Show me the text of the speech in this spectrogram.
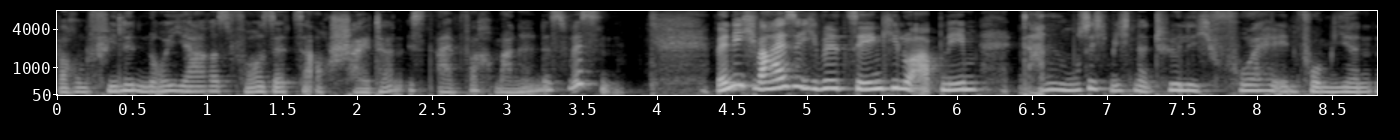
warum viele Neujahresvorsätze auch scheitern, ist einfach mangelndes Wissen. Wenn ich weiß, ich will 10 Kilo abnehmen, dann muss ich mich natürlich vorher informieren,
